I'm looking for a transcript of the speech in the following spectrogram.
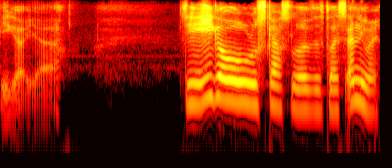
Ego, yeah. The Ego will scattered all over the place. Anyway,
